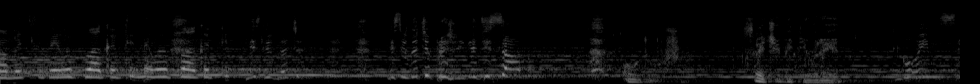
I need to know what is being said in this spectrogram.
Mamice, nemoj plakati, nemoj plakati. Misliš da će... Misliš da će preživjeti sama? U duša, sve će biti u redu. Bojim se.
